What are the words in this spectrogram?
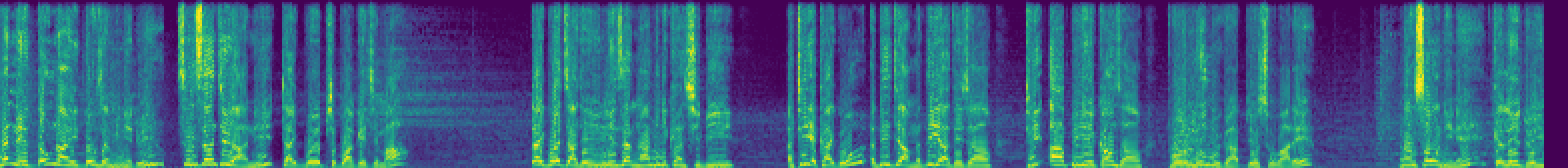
ညနေ3:30မိနစ်တွင်စင်စန်းကျေးရွာနီးတိုက်ပွဲဖြစ်ပွားခဲ့ခြင်းမှာတိုက်ပွဲကြာချိန်45မိနစ်ခန့်ရှိပြီးအထိအခိုက်ကိုအတိအကျမသိရသေးကြောင်း DRPA ခေါင်းဆောင်ဗိုလ်လင်းလူကပြောဆိုပါတယ်။နောက်ဆုံးအနေနဲ့ကလေးတွင်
